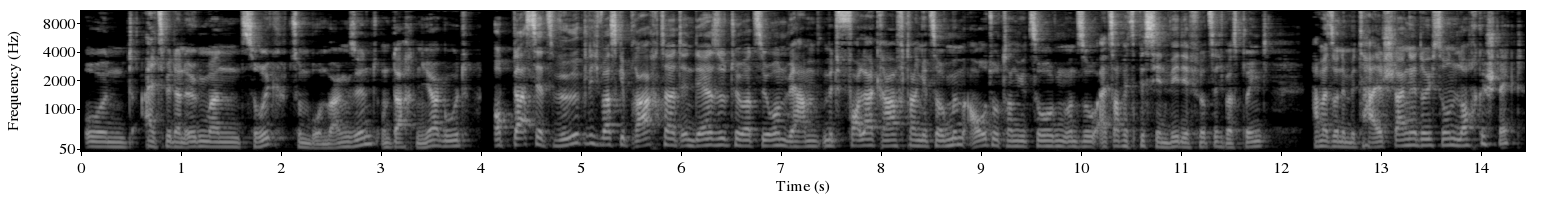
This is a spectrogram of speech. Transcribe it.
Und als wir dann irgendwann zurück zum Wohnwagen sind und dachten, ja gut, ob das jetzt wirklich was gebracht hat in der Situation, wir haben mit voller Kraft dran gezogen, mit dem Auto dran gezogen und so, als ob jetzt ein bisschen WD-40 was bringt, haben wir so eine Metallstange durch so ein Loch gesteckt.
